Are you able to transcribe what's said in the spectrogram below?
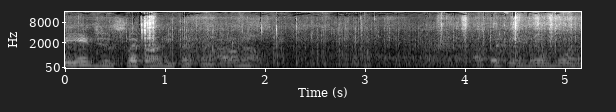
many engines slip underneath that thing. I don't know. I think there's more than one.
